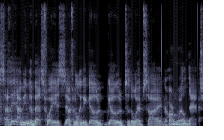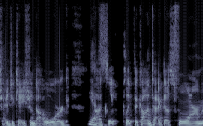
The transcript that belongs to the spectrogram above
So I think, I mean, the best way is definitely to go go to the website hartwell-education.org. Yes. uh, click click the contact us form,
